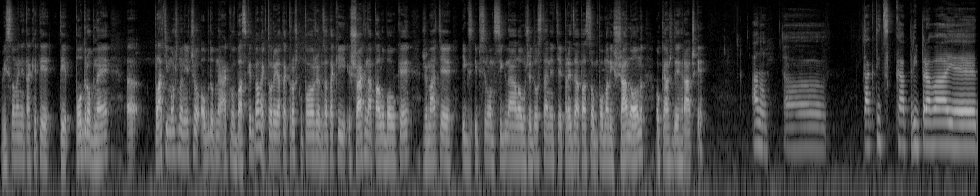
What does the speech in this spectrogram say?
Vyslovene také tie, tie podrobné, uh, Platí možno niečo obdobné ako v basketbale, ktoré ja tak trošku považujem za taký šach na palubovke, že máte XY signálov, že dostanete pred zápasom pomaly šanón o každej hráčke? Áno. Uh, taktická príprava je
